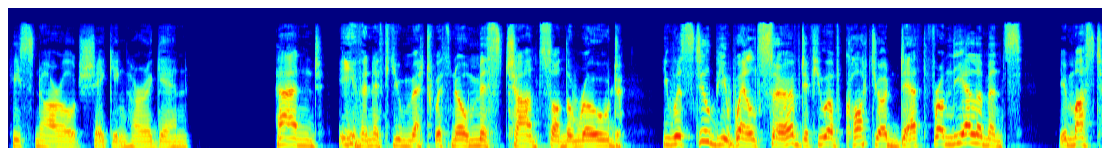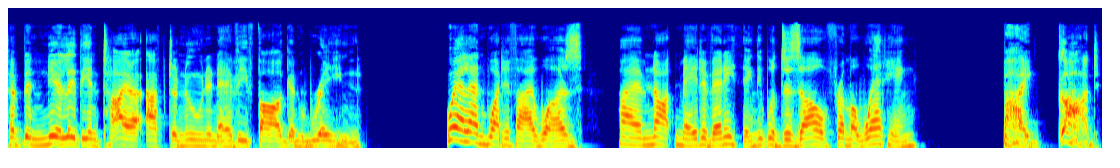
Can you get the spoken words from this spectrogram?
he snarled, shaking her again. And even if you met with no mischance on the road, you will still be well served if you have caught your death from the elements. You must have been nearly the entire afternoon in heavy fog and rain. Well, and what if I was? I am not made of anything that will dissolve from a wetting. By God,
